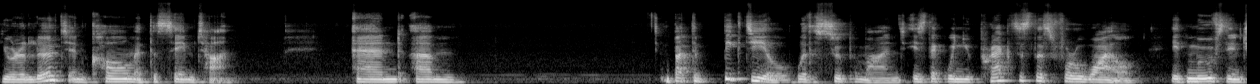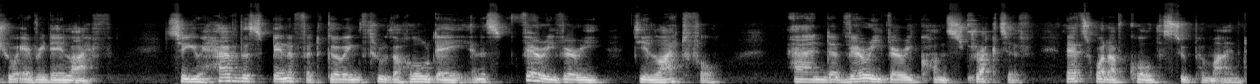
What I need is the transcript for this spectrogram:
You're alert and calm at the same time. And um, but the big deal with a supermind is that when you practice this for a while, it moves into your everyday life. So you have this benefit going through the whole day, and it's very, very delightful and uh, very, very constructive. That's what I've called the supermind,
